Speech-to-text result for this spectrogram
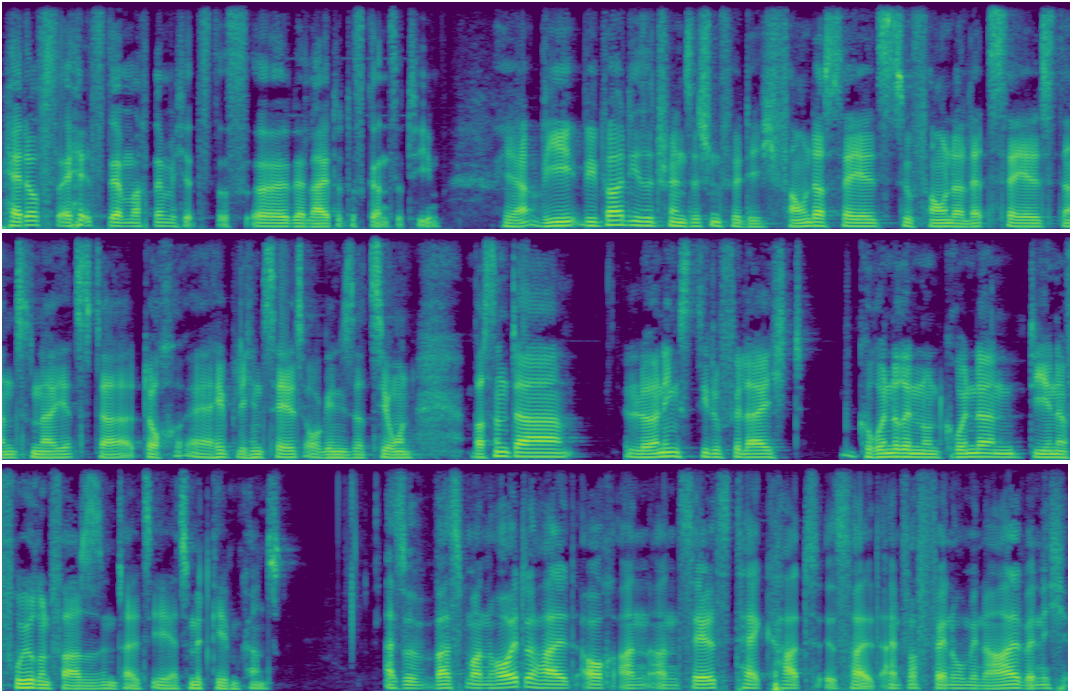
Head of Sales. Der macht nämlich jetzt das, äh, der leitet das ganze Team. Ja, wie, wie war diese Transition für dich? Founder Sales zu Founder-led Sales, dann zu einer jetzt da doch erheblichen Sales-Organisation. Was sind da Learnings, die du vielleicht Gründerinnen und Gründern, die in einer früheren Phase sind, als ihr jetzt mitgeben kannst? Also was man heute halt auch an, an Sales Tech hat, ist halt einfach phänomenal. Wenn ich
